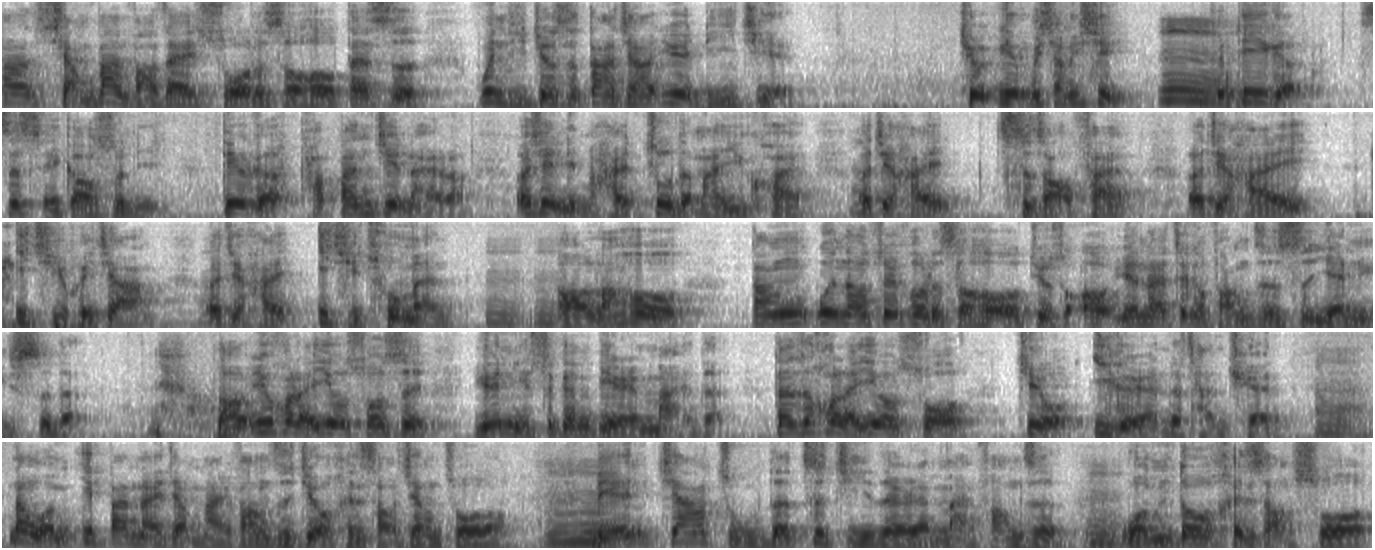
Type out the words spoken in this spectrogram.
他想办法在说的时候，但是问题就是大家越理解，就越不相信。嗯，这第一个是谁告诉你？第二个他搬进来了，而且你们还住得蛮愉快，而且还吃早饭，而且还一起回家，而且还一起出门。嗯嗯。哦，然后当问到最后的时候，就说哦，原来这个房子是严女士的，然后又后来又说是原你是跟别人买的，但是后来又说。就一个人的产权，嗯，那我们一般来讲买房子就很少这样做喽，嗯，连家族的自己的人买房子，嗯，我们都很少说，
